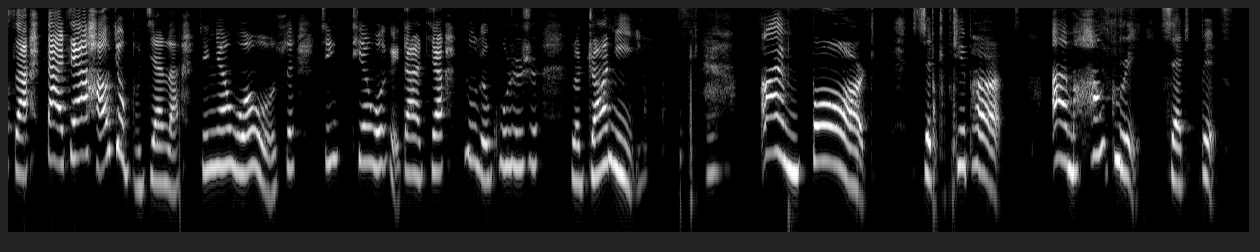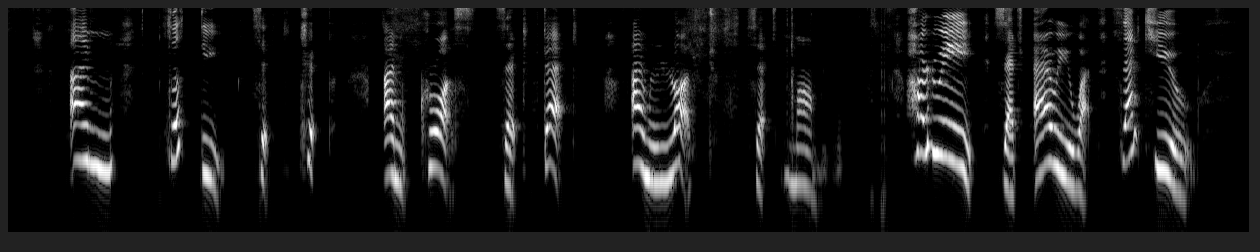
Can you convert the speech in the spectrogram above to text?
Elsa，大家好久不见了。今年我五岁，今天我给大家录的故事是《The Journey》。I'm bored," said Kipper. "I'm hungry," said Biff. "I'm thirsty," said Chip. "I'm cross," said Dad. "I'm lost," said Mom. Said everyone. Thank you.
